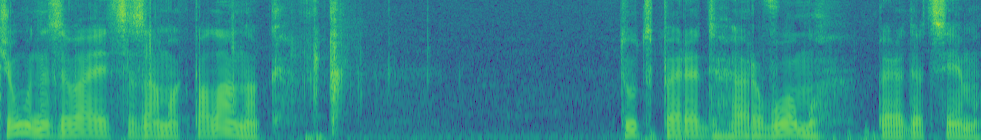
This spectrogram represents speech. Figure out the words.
Чому називається замок паланок? Тут перед рвом, перед оцим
